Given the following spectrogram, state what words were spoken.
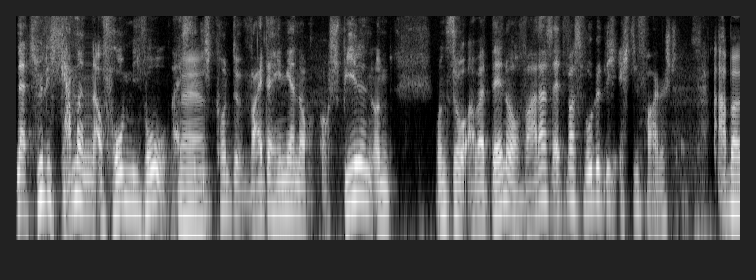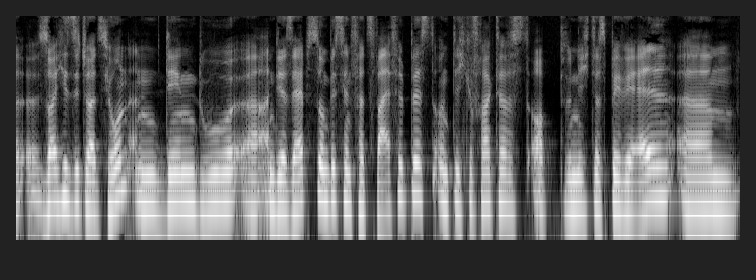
natürlich jammern auf hohem Niveau. Weißt Ja, ja. du, ich konnte weiterhin ja noch auch spielen und, und so. Aber dennoch war das etwas, wo du dich echt in Frage stellst. Aber äh, solche Situationen, an denen du äh, an dir selbst so ein bisschen verzweifelt bist und dich gefragt hast, ob nicht das BWL ähm,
